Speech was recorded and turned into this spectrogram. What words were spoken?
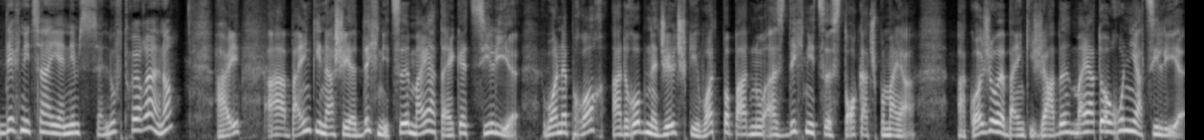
Dychnica je niemsce luftröhre, no? Haj, a bańki nasze dychnicy maja takie cilie. One proch a drobne dzielczki odpopadnu a z dychnicy storkać pomaja. A kožowe bańki żaby maja to runia cilie.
